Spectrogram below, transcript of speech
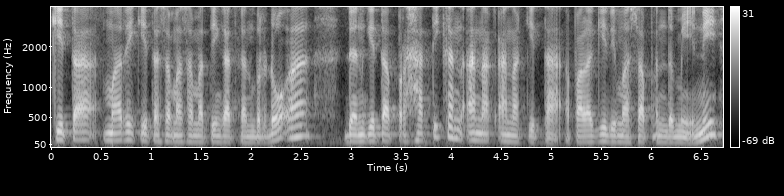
kita mari kita sama-sama tingkatkan berdoa dan kita perhatikan anak-anak kita apalagi di masa pandemi ini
